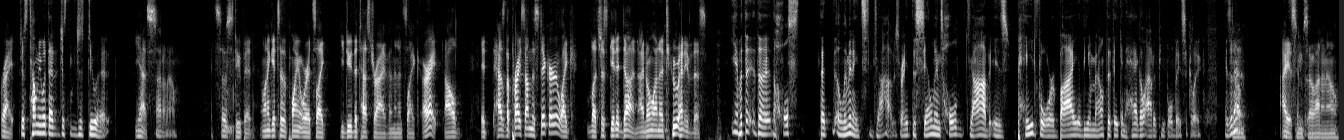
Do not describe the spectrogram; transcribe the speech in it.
right. Just tell me what that. Just, just do it. Yes. I don't know. It's so stupid. I want to get to the point where it's like you do the test drive and then it's like, all right, I'll. It has the price on the sticker. Like, let's just get it done. I don't want to do any of this. Yeah, but the the the whole that eliminates jobs, right? The salesman's whole job is paid for by the amount that they can haggle out of people, basically, isn't it? I assume so. I don't know.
